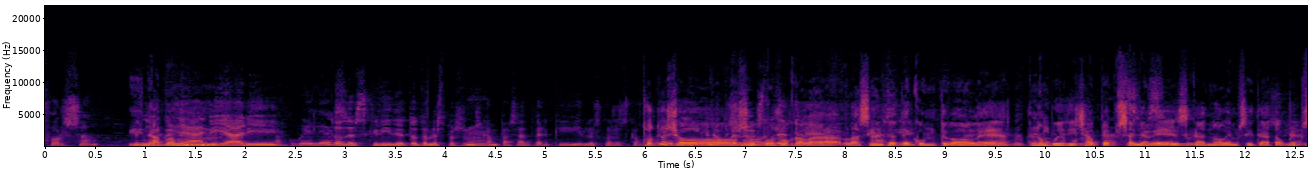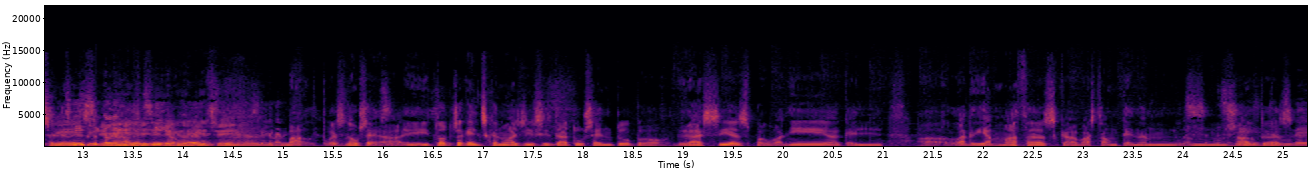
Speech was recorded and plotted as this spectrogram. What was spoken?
força. I anàvem... diari, A Cubelles. tot escrit de totes les persones que han passat per aquí, les coses que... Tot això fet. suposo que la, la Cinta Ah, sí. té control, eh? No em vull deixar el Pep documentat, sí, sí. que no l'hem citat, el Pep Sí, Sallarès. sí que l'hem dit, sí, que sí que l'hem Val, dit. pues no ho sé, i, i tots aquells que no hagi citat ho sento, però gràcies per venir, aquell uh, l'Adrián Mazas, que va estar un temps amb, amb Sí, nosaltres, també,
